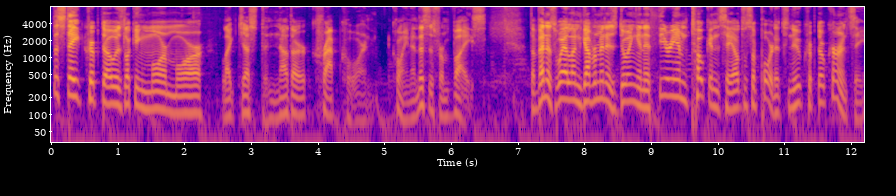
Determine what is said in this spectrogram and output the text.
the state crypto is looking more and more like just another crap coin. Coin. And this is from Vice. The Venezuelan government is doing an Ethereum token sale to support its new cryptocurrency.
